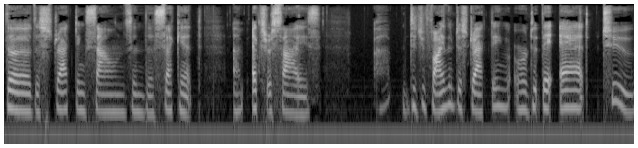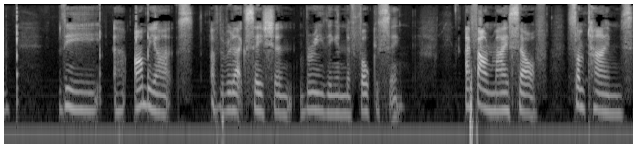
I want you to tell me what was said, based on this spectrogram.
the distracting sounds in the second um, exercise uh, did you find them distracting, or did they add to the uh, ambiance of the relaxation, breathing, and the focusing. I found myself sometimes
